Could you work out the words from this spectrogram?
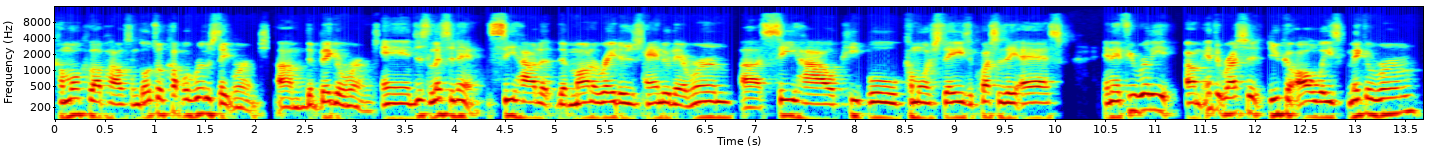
come on Clubhouse and go to a couple real estate rooms, um, the bigger rooms, and just listen in. See how the, the moderators handle their room, uh, see how people come on stage, the questions they ask. And if you're really um, interested, you can always make a room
